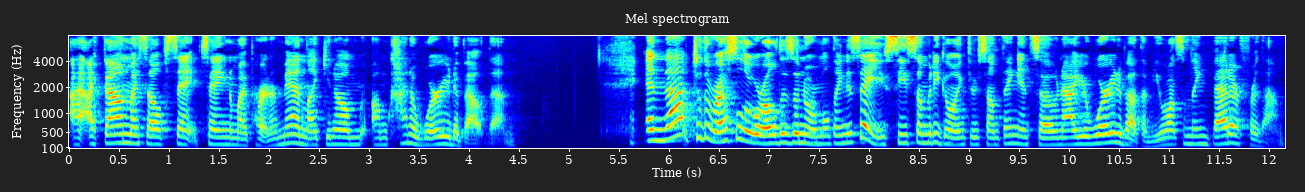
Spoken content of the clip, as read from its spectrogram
i, found myself saying, saying to my partner man like you know i'm, I'm kind of worried about them. And that to the rest of the world is a normal thing to say. You see somebody going through something and so now you're worried about them. You want something better for them.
